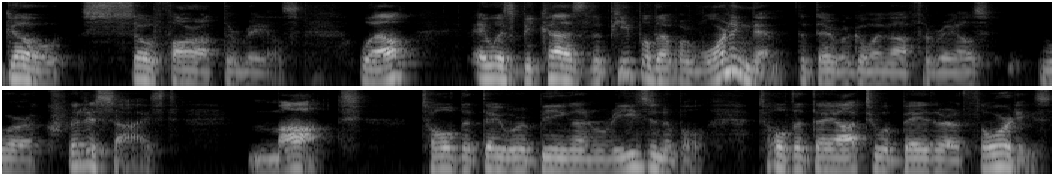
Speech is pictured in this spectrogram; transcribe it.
go so far off the rails? Well, it was because the people that were warning them that they were going off the rails were criticized, mocked, told that they were being unreasonable, told that they ought to obey their authorities,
